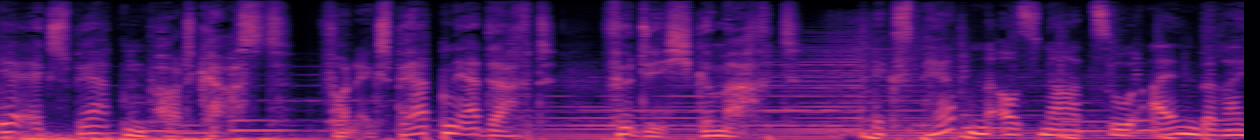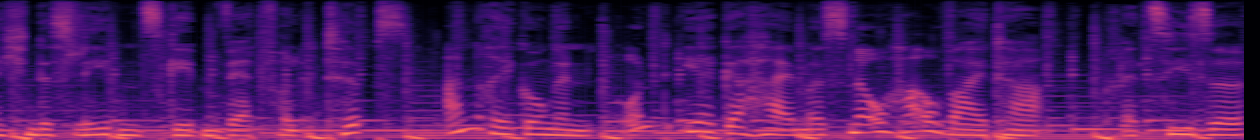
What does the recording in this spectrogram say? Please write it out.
Der Expertenpodcast. Von Experten erdacht, für dich gemacht. Experten aus nahezu allen Bereichen des Lebens geben wertvolle Tipps, Anregungen und ihr geheimes Know-how weiter. Präzise,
